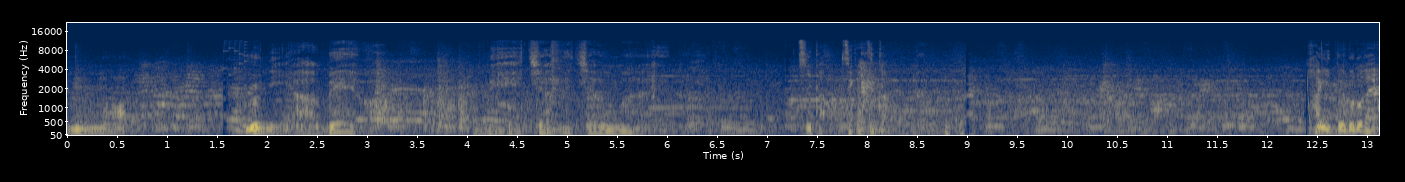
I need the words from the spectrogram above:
うまウニやべえわ。めちゃめちゃうまい。追加追加追加。はいということで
